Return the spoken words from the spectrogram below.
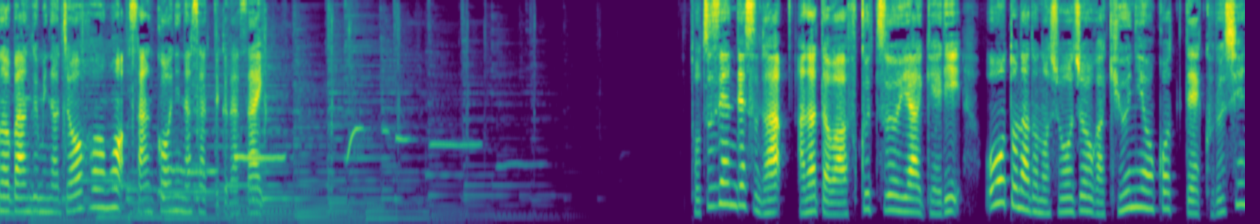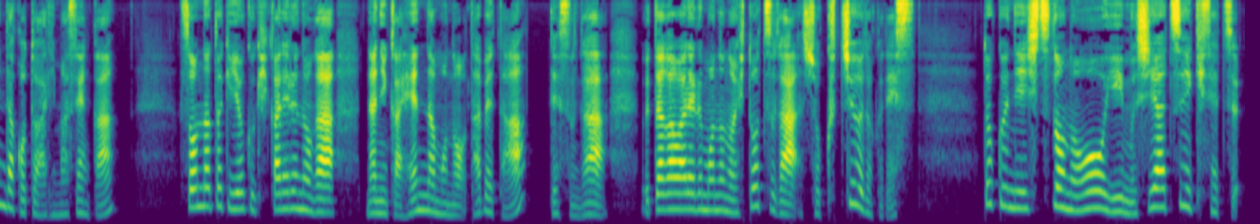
の番組の情報も参考になさってください。突然ですが、あなたは腹痛や下痢、嘔吐などの症状が急に起こって苦しんだことありませんか？そんな時よく聞かれるのが、何か変なもの食べた？ですが、疑われるものの一つが食中毒です。特に湿度の多い蒸し暑い季節、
